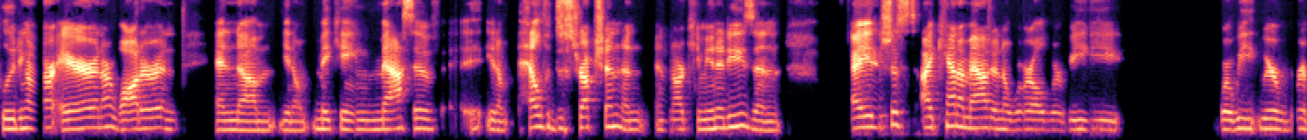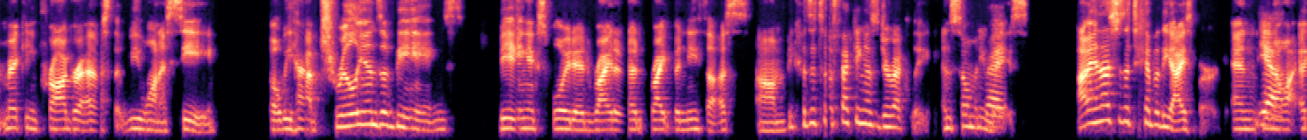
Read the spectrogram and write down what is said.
polluting our air and our water and and um, you know making massive you know health destruction in, in our communities and I it's just I can't imagine a world where we where we we're, we're making progress that we want to see, but we have trillions of beings being exploited right right beneath us um, because it's affecting us directly in so many right. ways. I mean, that's just the tip of the iceberg, and yeah. you know, I,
